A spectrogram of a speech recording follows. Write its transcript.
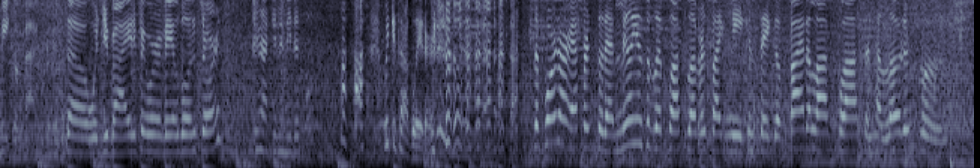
makeup bag. So would you buy it if it were available in stores? You're not giving me this one? we can talk later. Support our efforts so that millions of lip gloss lovers like me can say goodbye to Lost Gloss and hello to Swoon.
